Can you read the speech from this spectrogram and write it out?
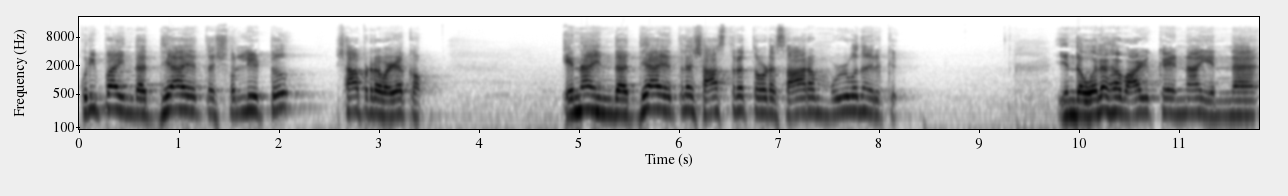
குறிப்பாக இந்த அத்தியாயத்தை சொல்லிட்டு சாப்பிட்ற வழக்கம். ஏன்னா இந்த அத்தியாயத்தில் சாஸ்திரத்தோட சாரம் முழுவதும் இருக்கு. இந்த உலக வாழ்க்கைன்னா என்ன?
